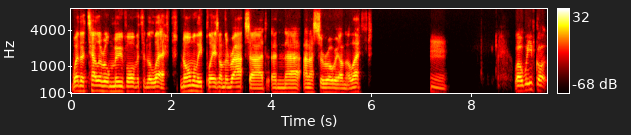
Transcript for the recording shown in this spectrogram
whether Tella will move over to the left, normally plays on the right side, and uh, Anas on the left. Hmm. Well, we've got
